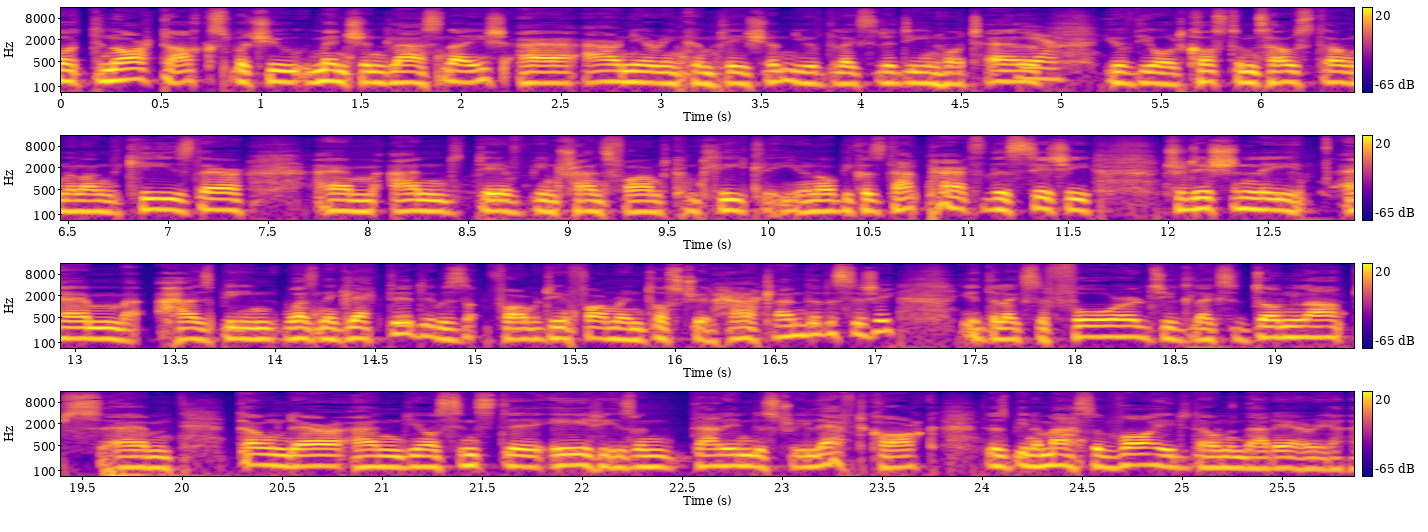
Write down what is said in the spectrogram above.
But the North Docks, which you mentioned last night, are, are nearing completion. You have the likes of the Dean Hotel, Yeah. you have the old customs house down along the quays there, um, and they've been transformed completely. You know, because that part of the city traditionally um, has been was neglected. It was former the former industrial heartland of the city. You had the likes of Fords, you had the likes of Dunlops um, down there, and you know since the 80s when that industry left Cork, there's been a massive void down in that area.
